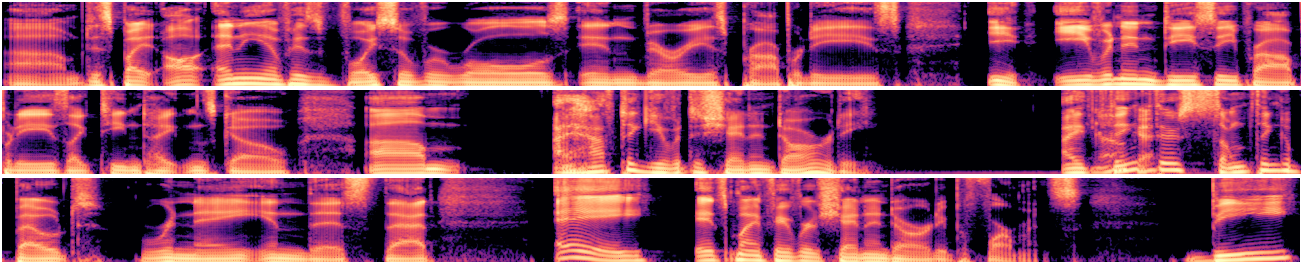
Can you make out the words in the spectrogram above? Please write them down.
um, despite all any of his voiceover roles in various properties, e- even in DC properties like Teen Titans Go, um, I have to give it to Shannen Doherty. I think okay. there's something about Renee in this that A, it's my favorite Shannen Doherty performance. B,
